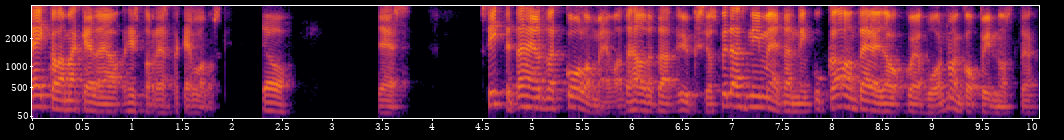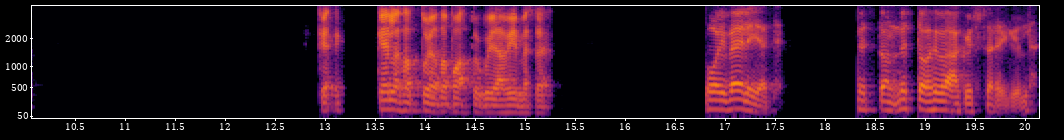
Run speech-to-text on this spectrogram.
Heikkala, Mäkelä ja historiasta Kellokoski. Joo. Yes. Sitten tähän ei oteta kolme, vaan tähän otetaan yksi. Jos pitäisi nimetä, niin kuka on teidän joukkueen huonoin kopinnosta? Ke- kellä sattuu ja tapahtuu, kun jää viimeiseen? Voi veljet. Nyt on, nyt on hyvä kyssäri kyllä.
